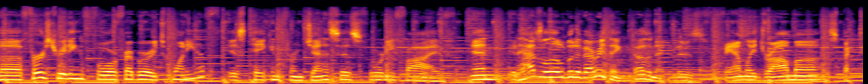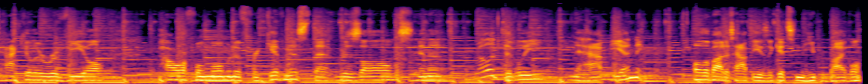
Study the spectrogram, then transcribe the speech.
The first reading for February 20th is taken from Genesis 45, and it has a little bit of everything, doesn't it? There's family drama, a spectacular reveal, powerful moment of forgiveness that resolves in a relatively happy ending all about as happy as it gets in the Hebrew Bible.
